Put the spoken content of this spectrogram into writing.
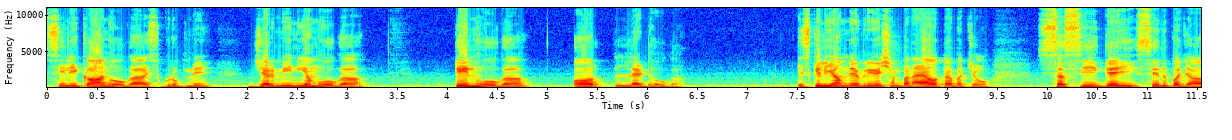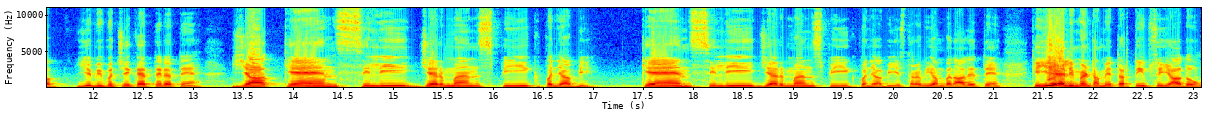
सिलिकॉन होगा इस ग्रुप में जर्मीनियम होगा टिन होगा और लेड होगा। इसके लिए हमने एब्रीवेशन बनाया होता है बच्चों। ससी गई सिंध पंजाब, ये भी बच्चे कहते रहते हैं। या can, silly, German, speak, Punjabi. Can, silly, German, speak, Punjabi. इस तरह भी हम बना लेते हैं कि ये एलिमेंट हमें तरतीब से याद हों।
